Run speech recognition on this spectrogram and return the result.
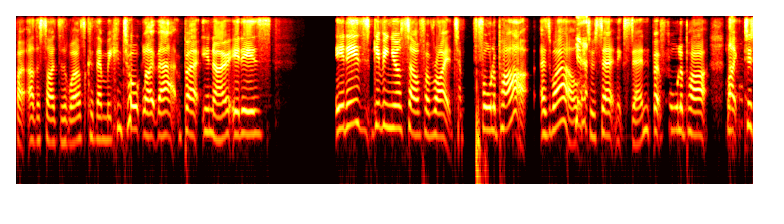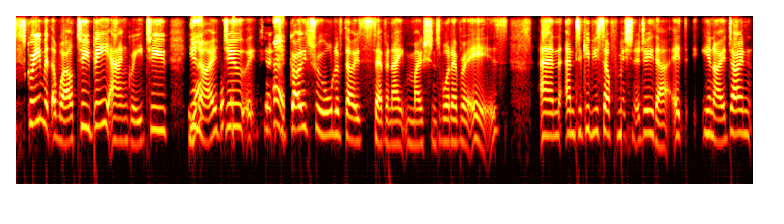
but other sides of the world because then we can talk like that. But, you know, it is it is giving yourself a right to fall apart as well yeah. to a certain extent but fall apart like to scream at the world to be angry to you yeah. know do to, to, go through all of those seven eight emotions whatever it is and and to give yourself permission to do that it you know don't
